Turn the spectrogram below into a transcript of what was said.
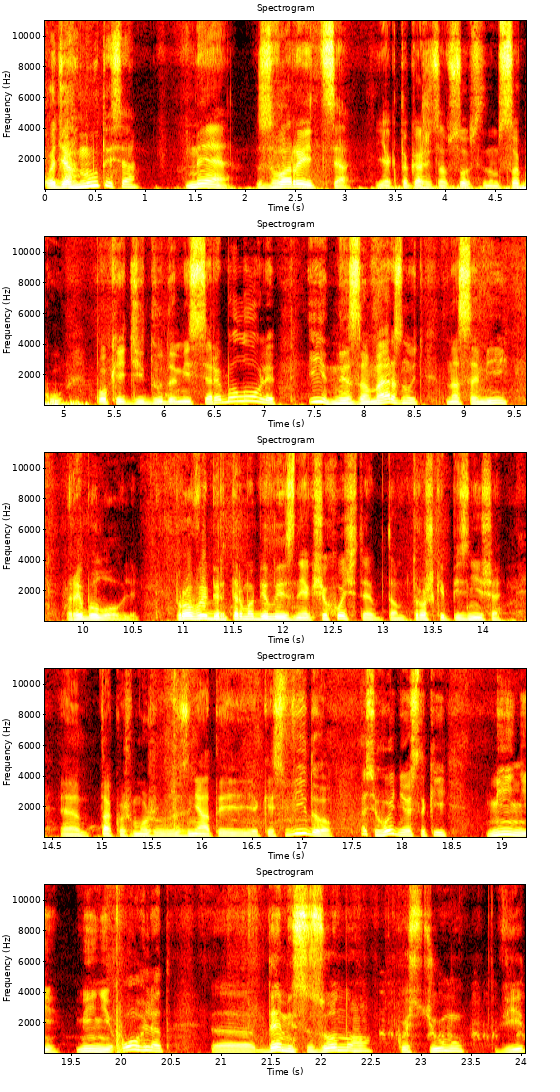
одягнутися, не зваритися, як то кажеться, в собственному соку, поки дійду до місця риболовлі, і не замерзнуть на самій риболовлі. Про вибір термобілизни, якщо хочете, там трошки пізніше е, також можу зняти якесь відео. А сьогодні ось такий міні, міні-огляд е, демісезонного костюму від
